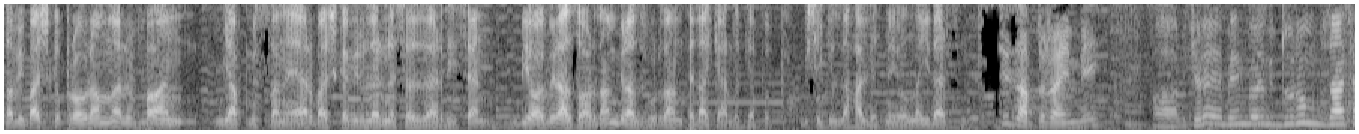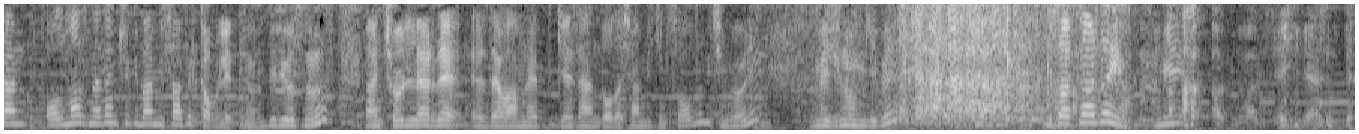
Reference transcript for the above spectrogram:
Tabii başka programları falan yapmışsan eğer başka birilerine söz verdiysen bir o biraz oradan biraz buradan fedakarlık yapıp bir şekilde halletme yoluna gidersin. Siz Abdurrahim Bey, Aa, bir kere benim böyle bir durum zaten olmaz. Neden? Çünkü ben misafir kabul etmiyorum biliyorsunuz. Yani çöllerde e, devamlı hep gezen dolaşan bir kimse olduğum için böyle Mecnun gibi uzaklardayım. Mi- Aklıma bir şey geldi.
